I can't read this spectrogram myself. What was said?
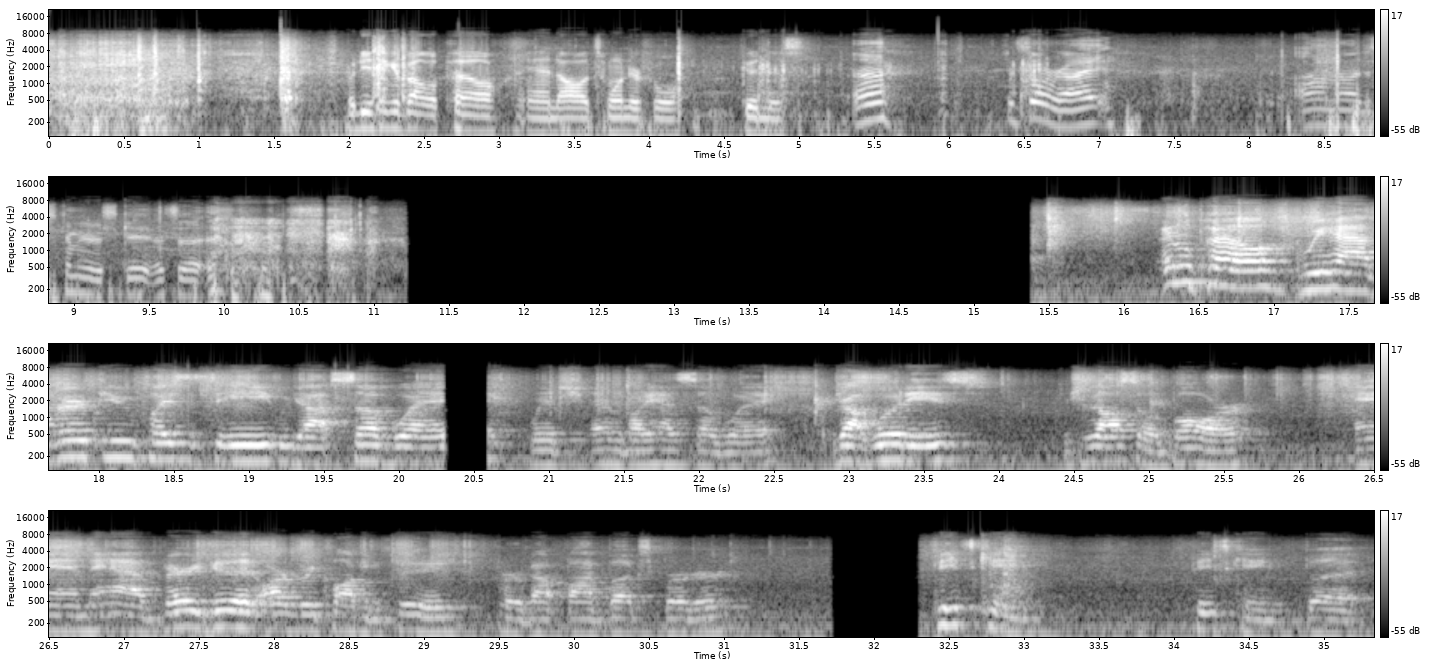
what do you think about lapel and all its wonderful goodness? Uh, it's alright. I don't know, I just come here to skate, that's it. In Lapel, we have very few places to eat. We got Subway, which everybody has Subway. We got Woody's, which is also a bar. And they have very good artery clogging food for about five bucks burger. Pizza King. Pizza King, but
